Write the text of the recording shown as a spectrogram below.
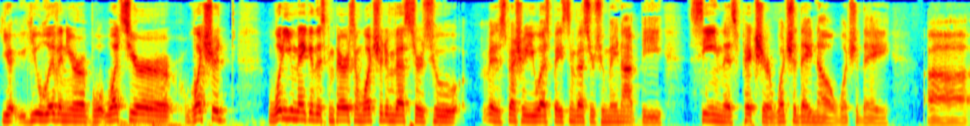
you you live in Europe? What's your what should what do you make of this comparison? What should investors who, especially U.S. based investors who may not be seeing this picture, what should they know? What should they uh,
